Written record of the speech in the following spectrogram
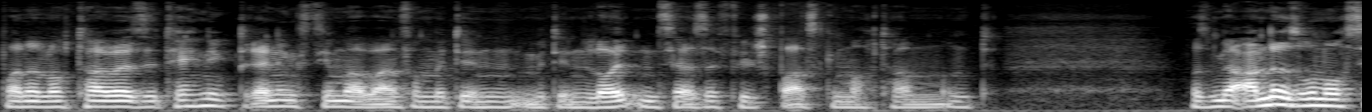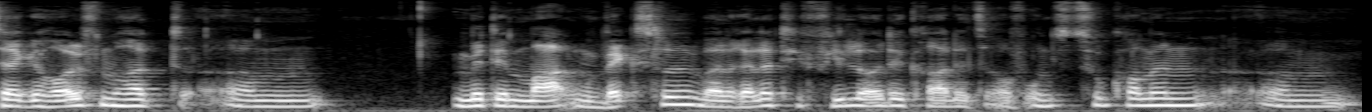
waren dann noch teilweise Techniktrainings, die mir aber einfach mit den, mit den Leuten sehr, sehr viel Spaß gemacht haben. Und was mir andersrum auch sehr geholfen hat, ähm, mit dem Markenwechsel, weil relativ viele Leute gerade jetzt auf uns zukommen, ähm,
